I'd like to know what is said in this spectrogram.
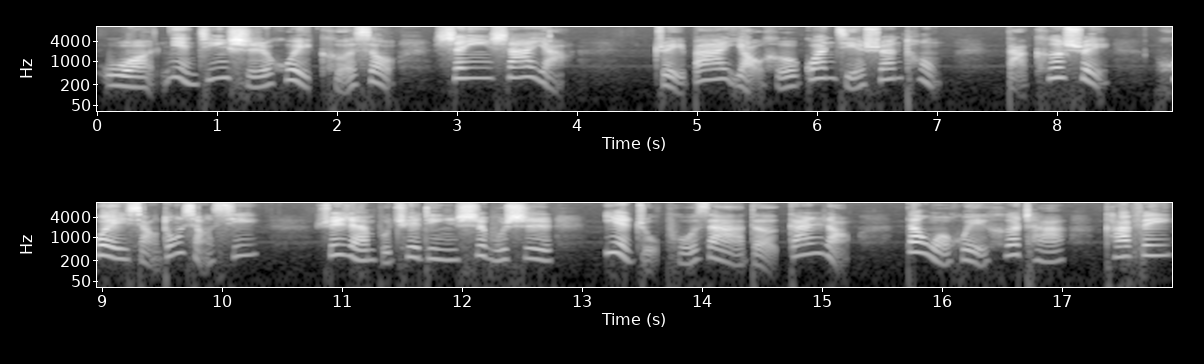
我念经时会咳嗽，声音沙哑，嘴巴咬合关节酸痛，打瞌睡，会想东想西。虽然不确定是不是业主菩萨的干扰，但我会喝茶、咖啡、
